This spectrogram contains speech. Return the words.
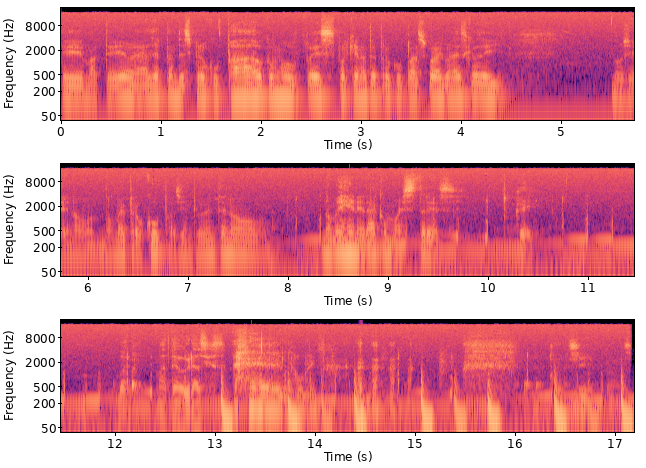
eh, Mateo, deja de ser tan despreocupado, como pues, ¿por qué no te preocupas por algunas cosas? Y no sé, no, no me preocupa, simplemente no, no me genera como estrés. Ok. Bueno, Mateo, gracias. La buena. Qué chido.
